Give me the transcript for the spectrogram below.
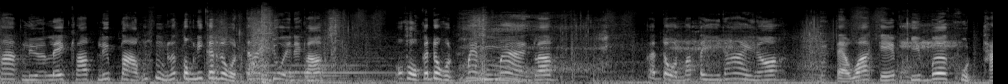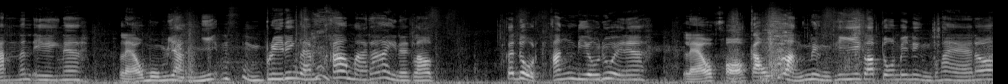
ซากเรือเล็กครับ หรือเปล่าแล้วตรงนี้กระโดดได้ด้วยนะครับ โอ้โหกระโดดแม่นมากครับ กระโดดมาตีได้เนาะแต่ว่าเกฟคีเบอร์ขุดทันนั่นเองนะ แล้วมุมอย่างนี้บรีดิ้งแลมข้ามาได้นะครับ กระโดดครั้งเดียวด้วยนะ แล้วขอเกาหลังหนึ่งทีครับโดนไปหนึ่งแผลเนาะ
